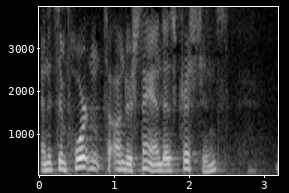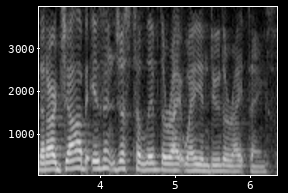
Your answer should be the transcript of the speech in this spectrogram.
And it's important to understand as Christians that our job isn't just to live the right way and do the right things.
